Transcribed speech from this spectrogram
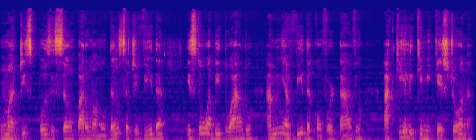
uma disposição para uma mudança de vida, estou habituado à minha vida confortável, aquele que me questiona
